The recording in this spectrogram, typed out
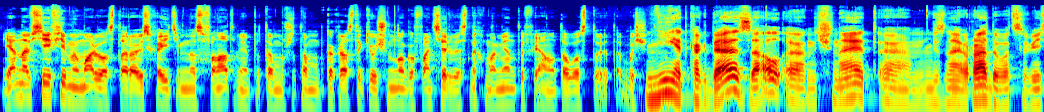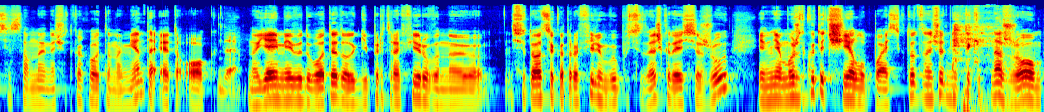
Я на все фильмы Марвел стараюсь ходить именно с фанатами, потому что там как раз-таки очень много фан-сервисных моментов, и оно того стоит обычно. Нет, когда зал э, начинает, э, не знаю, радоваться вместе со мной насчет какого-то момента, это ок. Да. Но я имею в виду вот эту вот гипертрофированную ситуацию, которую фильм выпустит. Знаешь, когда я сижу, и на меня может какой-то чел упасть, кто-то начнет мне тыкать ножом,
